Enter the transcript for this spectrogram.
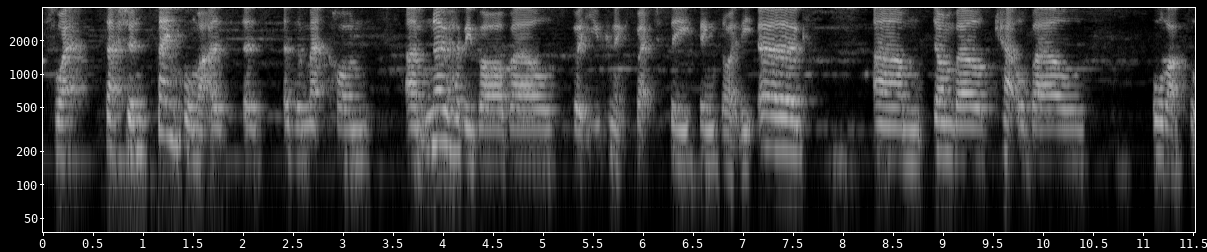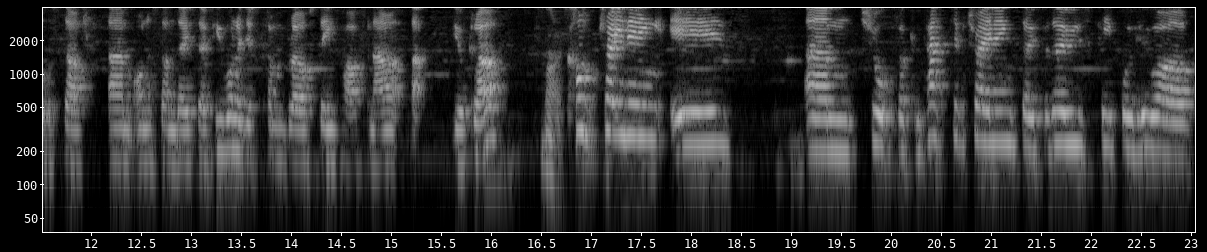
sweat session. Same format as as, as a Metcon. Um, no heavy barbells, but you can expect to see things like the ergs, um, dumbbells, kettlebells, all that sort of stuff um, on a Sunday. So if you want to just come and blow off steam for half an hour, that's your class. Nice. Comp training is um, short for competitive training. So for those people who are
